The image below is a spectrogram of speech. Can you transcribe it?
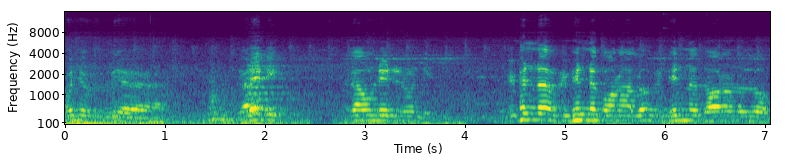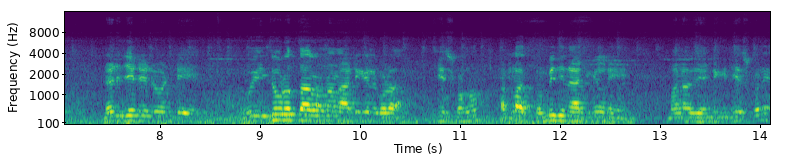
కొంచెం వెరైటీ గా ఉండేటటువంటి విభిన్న విభిన్న కోణాల్లో విభిన్న ధోరణుల్లో నడిచేటటువంటి ఇతివృత్తాలు ఉన్న నాటికలు కూడా తీసుకున్నాం. అట్లా తొమ్మిది నాటికల్ని మనం ఎన్నిక చేసుకొని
